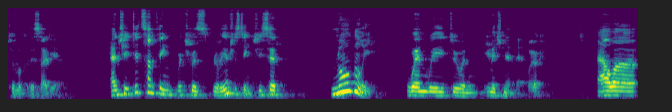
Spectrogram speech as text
to look at this idea. And she did something which was really interesting. She said, normally when we do an ImageNet network, our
